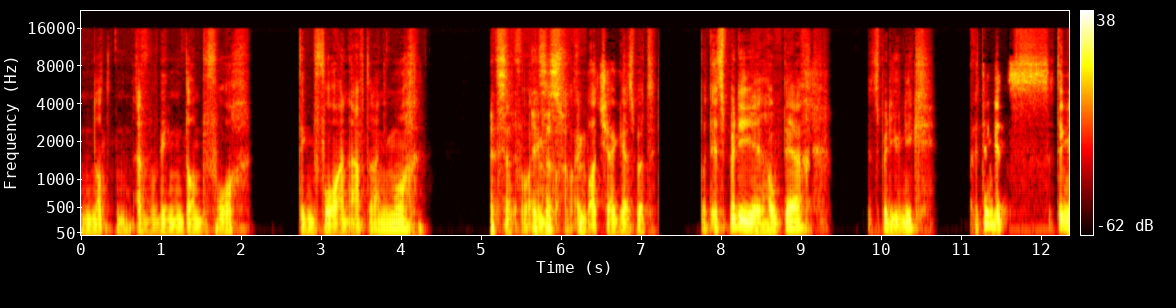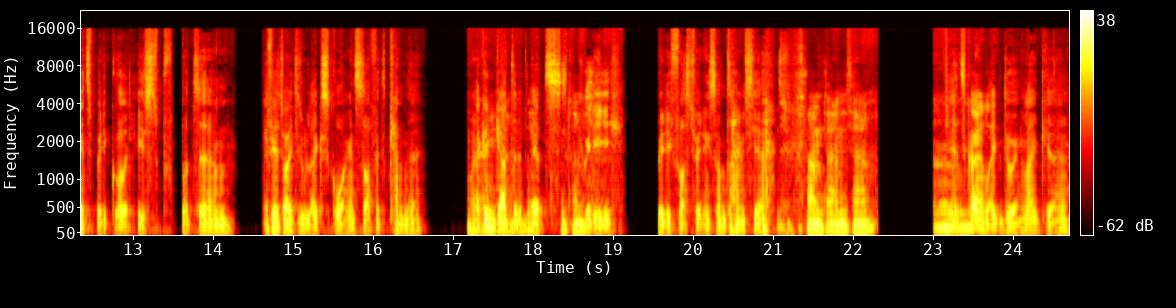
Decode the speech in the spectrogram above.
not ever been done before. I think before and after anymore, It's except for it's this, I guess. But but it's pretty uh, Yeah. out there. It's pretty unique. I think it's I think it's pretty cool at least. But um, if you try to do like scoring and stuff, it can. Uh, I can get that it gets sometimes. pretty pretty frustrating sometimes. Yeah, Sometimes, yeah. yeah it's Um, kind of like doing like uh,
